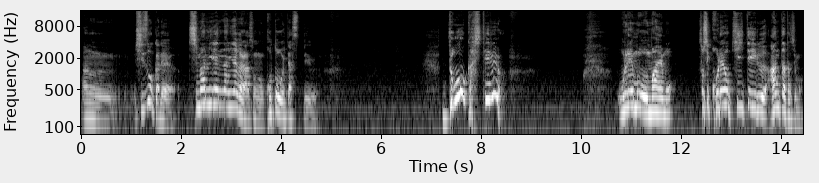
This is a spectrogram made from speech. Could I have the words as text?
あの、静岡で血まみれになりながらそのことをいたすっていう。どうかしてるよ。俺もお前も。そしてこれを聞いているあんたたちも。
